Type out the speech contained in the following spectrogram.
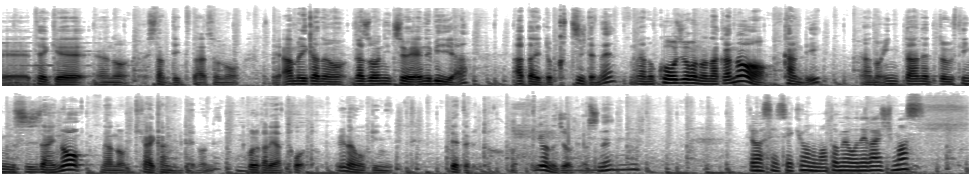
えー、提携あのしたって言ってたそのアメリカの画像に強い NVIDIA あたりとくっついてねあの工場の中の管理あのインターネット・オブ・ティングス時代のあの機械管理みたいなのをねこれからやっていこうというような動きに出てるというような状況ですね。では先生今日のまとめをお願いします。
